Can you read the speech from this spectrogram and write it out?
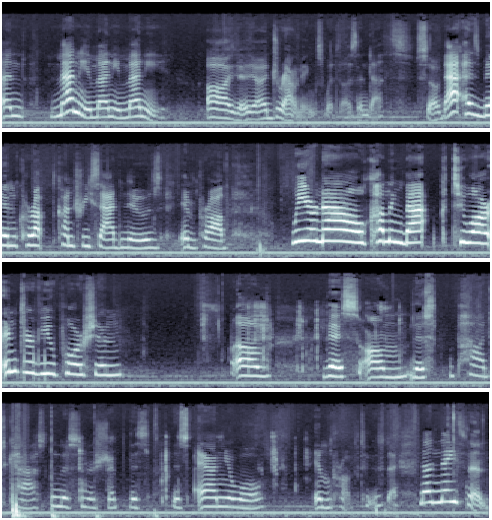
and many, many, many uh, uh, drownings with us and deaths. So that has been Corrupt Country Sad News Improv. We are now coming back to our interview portion of this um this podcast listenership this this annual improv tuesday now nathan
